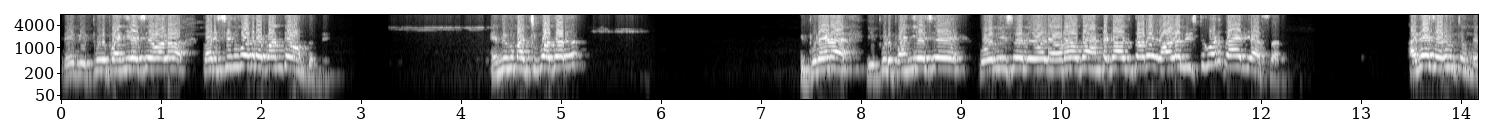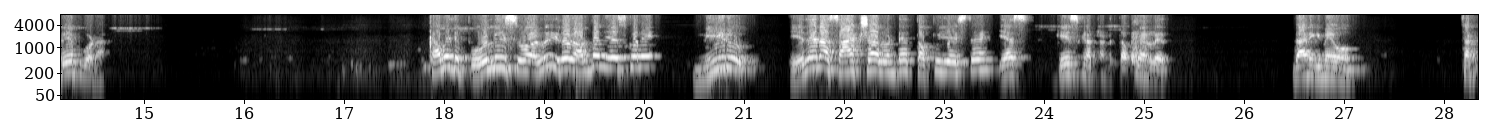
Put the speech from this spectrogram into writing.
రేపు ఇప్పుడు పనిచేసే వాళ్ళ పరిస్థితి కూడా రేపు అంతే ఉంటుంది. ఎందుకు మర్చిపోతారు? ఇప్పుడైనా ఇప్పుడు పనిచేసే పోలీసు వాళ్ళు వాళ్ళు ఎవరైతే అంటకాగుతారో వాళ్ళ లిస్టు కూడా తయారు చేస్తారు. అదే జరుగుతుంది రేపు కూడా. కాబట్టి పోలీసు వాళ్ళు ఈరోజు అర్థం చేసుకొని మీరు ఏదైనా సాక్ష్యాలు ఉంటే తప్పు చేస్తే ఎస్ కేసు కట్టండి తప్పేం లేదు. దానికి మేము చట్ట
